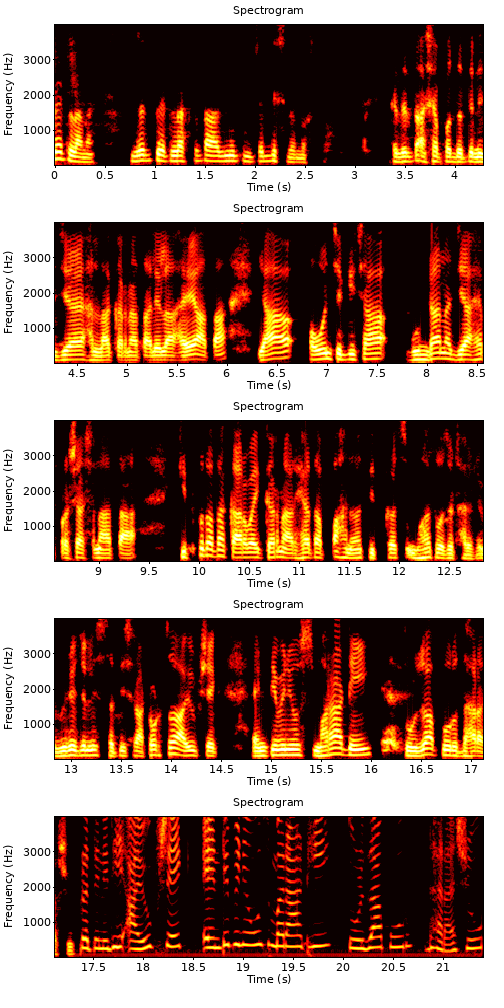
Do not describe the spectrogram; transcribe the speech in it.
पेटला नाही. जर पेटला असतं तर आज मी तुमच्यात दिसलो नसतो. एकंदरीत अशा पद्धतीने जे आहे हल्ला करण्यात आलेला आहे. आता या पवनचक्कीच्या गुंडांना जे आहे प्रशासन आता कितपत आता कारवाई करणार हे आता पाहणं तितकंच महत्त्वाचं ठरेल. व्हिडिओ जर्नलिस्ट सतीश राठोडसह Ayub Shaikh N T V news Marathi Tuljapur Dharashiv. प्रतिनिधी Ayub Shaikh N T news Marathi Tuljapur Dharashiv.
